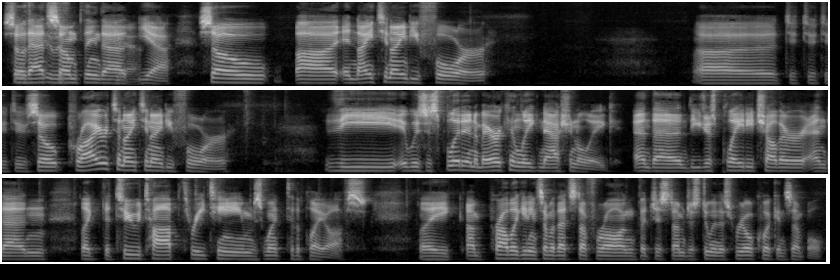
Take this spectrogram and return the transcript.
So was- that's was- something that yeah. So uh, in 1994, uh, do, do, do, do. so prior to 1994, the it was just split in American League, National League, and then you just played each other, and then like the two top three teams went to the playoffs. Like I'm probably getting some of that stuff wrong, but just I'm just doing this real quick and simple.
